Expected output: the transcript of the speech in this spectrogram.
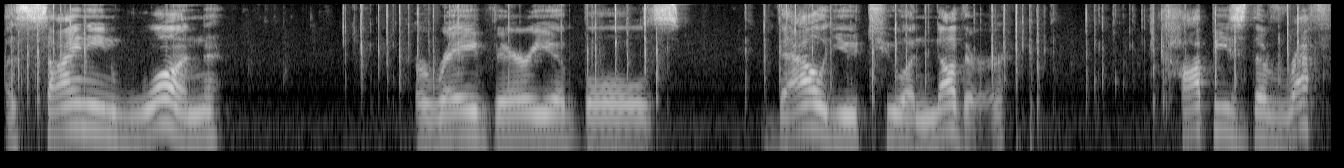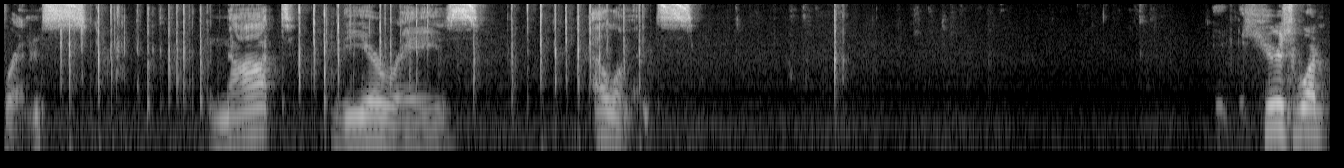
Assigning one array variable's value to another copies the reference, not the array's elements. Here's what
